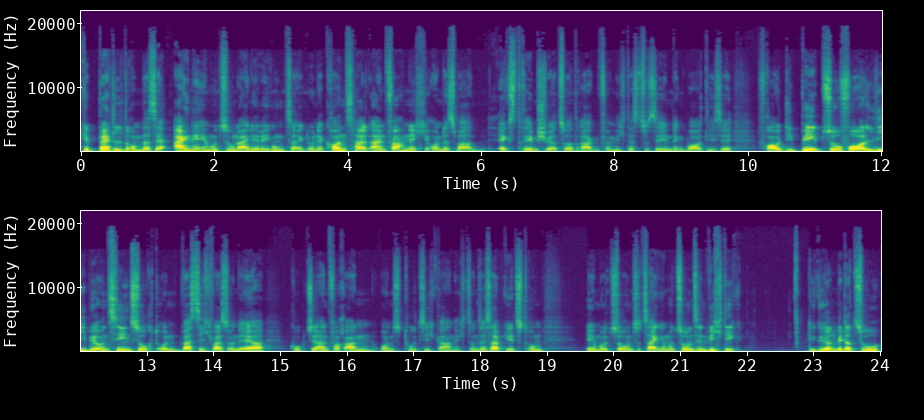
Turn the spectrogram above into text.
gebettelt darum, dass er eine Emotion, eine Regung zeigt und er konnte es halt einfach nicht und es war extrem schwer zu ertragen für mich, das zu sehen, denk, wow, diese Frau, die bebt so vor Liebe und Sehnsucht und was sich was und er guckt sie einfach an und tut sich gar nichts. Und deshalb geht es darum, Emotionen zu zeigen. Emotionen sind wichtig, die gehören mit dazu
